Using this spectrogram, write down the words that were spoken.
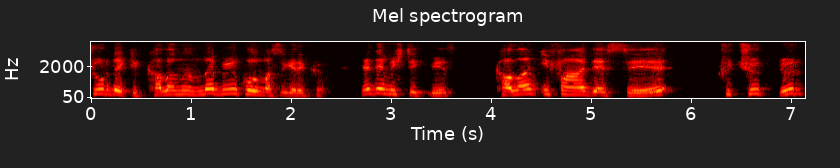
şuradaki kalanın da büyük olması gerekiyor. Ne demiştik biz? Kalan ifadesi küçüktür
